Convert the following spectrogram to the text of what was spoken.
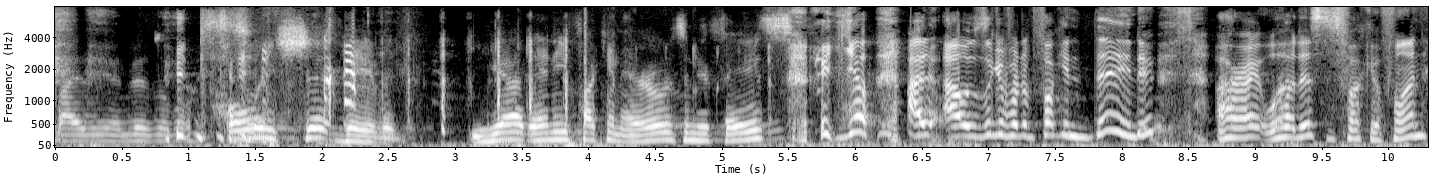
By the invisible. Holy shit, David. You got any fucking arrows in your face? Yo, I, I was looking for the fucking thing, dude. All right, well, this is fucking fun.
